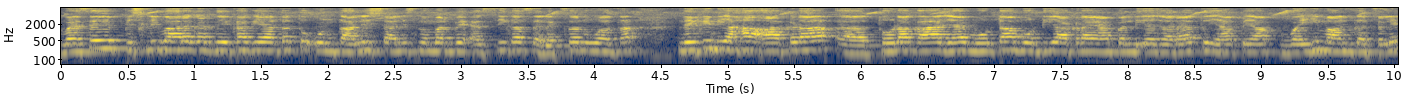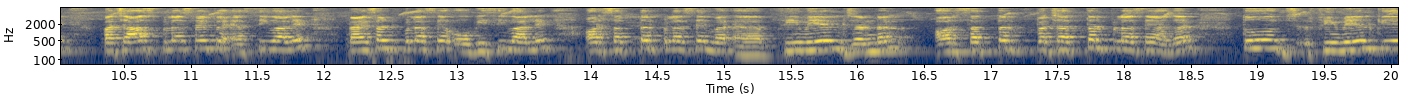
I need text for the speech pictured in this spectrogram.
वैसे पिछली बार अगर देखा गया था तो उनतालीस चालीस नंबर पे एससी का सिलेक्शन हुआ था। लेकिन यहाँ आंकड़ा थोड़ा कहा जाए मोटा मोटी आंकड़ा यहाँ पर लिया जा रहा है। तो यहाँ पे आप वही मानकर चले। पचास प्लस है तो एससी वाले, पैंसठ प्लस है ओबीसी वाले, और सत्तर प्लस है फीमेल जनरल और सत्तर, पचहत्तर प्लस है अगर तो फीमेल के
